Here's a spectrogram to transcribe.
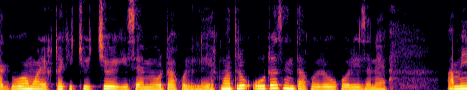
আগেও আমার একটা কিছু ইচ্ছে হয়ে গেছে আমি ওটা করিলে একমাত্র ওটা চিন্তা করেও করি যেন আমি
